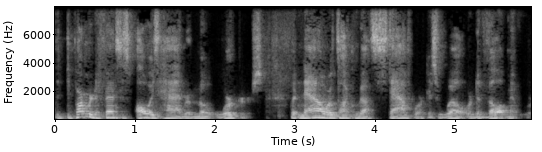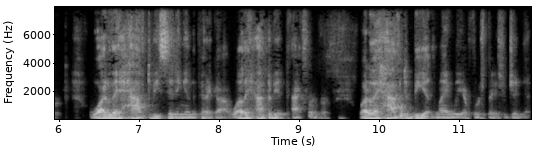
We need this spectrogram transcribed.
the Department of Defense has always had remote workers, but now we're talking about staff work as well or development work. Why do they have to be sitting in the Pentagon? Why do they have to be at Pax River? Why do they have to be at Langley Air Force Base, Virginia?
